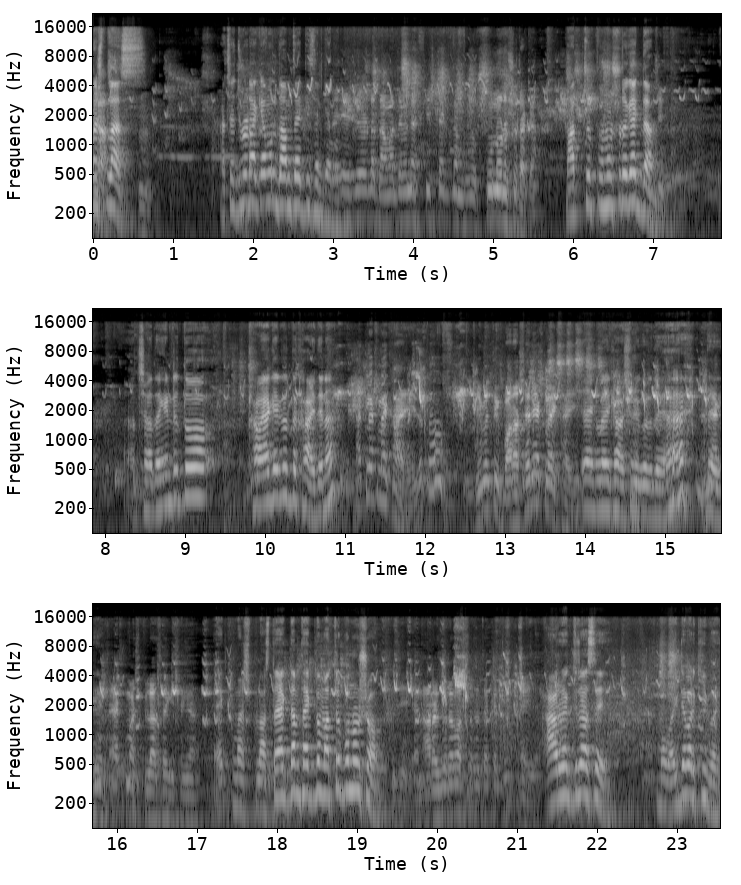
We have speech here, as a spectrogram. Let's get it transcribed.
মাস প্লাস। আচ্ছা জোড়াটা কেমন? দাম চাইতেছেন কেমন? এই জোড়াটা দামা দেবে না ফিসটা একদম পনেরোশো টাকা। মাত্র পনেরোশো টাকা একদম। আচ্ছা দেখেন তো খাওয়া এক একলা তো খায় তাই না? একলা একলাই খাই এটা তো জিমের থেকে বারাসারি একলাই খাই একলাই খাওয়া শুরু করে দেয় হ্যাঁ? দেখেন। এক মাস প্লাস হয়ে গেছে এক মাস প্লাস তো একদম থাকবে মাত্র পনেরোশো? জি আর এক জোড়া বাচ্চা এই আরও এক জোড়া আছে? মোবাইলটা আবার কি ভাই?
